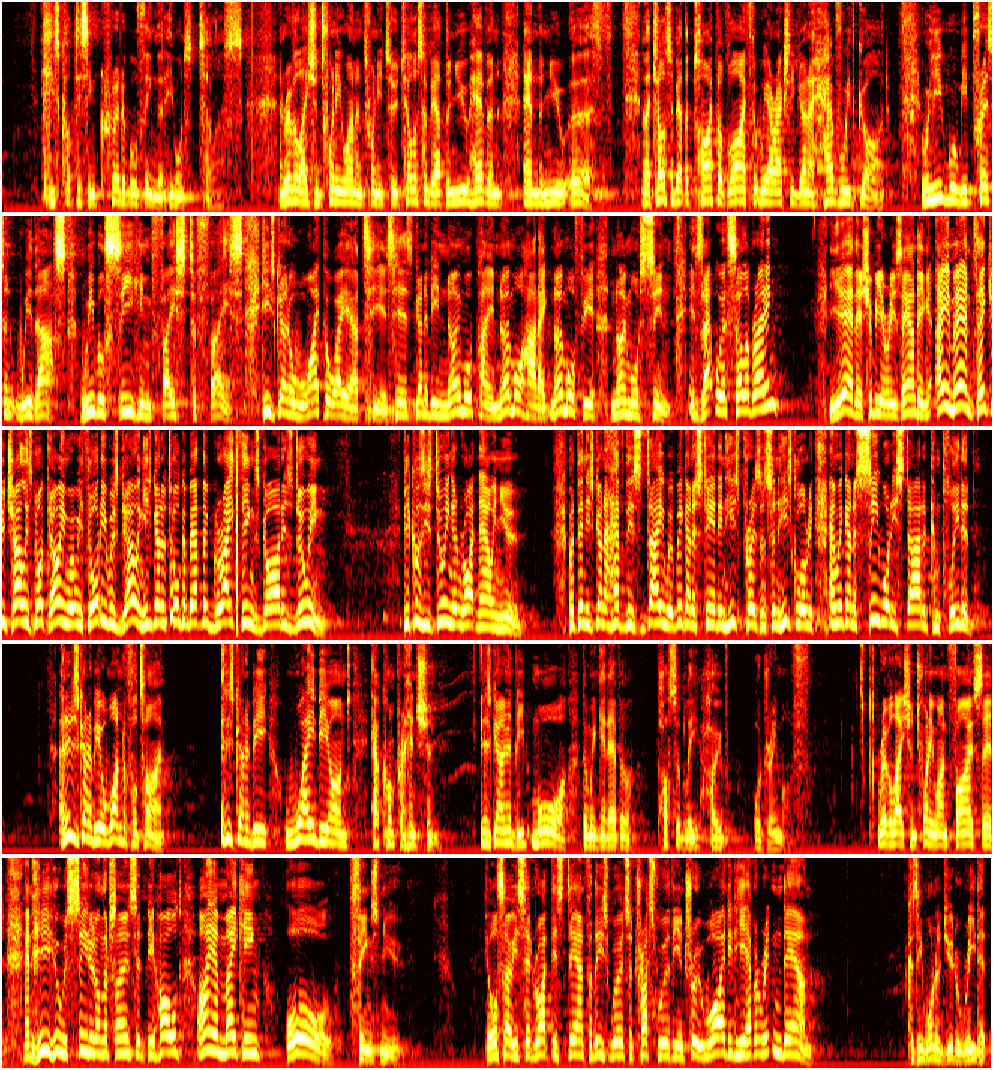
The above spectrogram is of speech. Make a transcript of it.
He's got this incredible thing that He wants to tell us. And Revelation 21 and 22 tell us about the new heaven and the new earth. And they tell us about the type of life that we are actually going to have with God. He will be present with us. We will see Him face to face. He's going to wipe away our tears. There's going to be no more pain, no more heartache, no more fear, no more sin. Is that worth celebrating? Yeah, there should be a resounding amen. Thank you, Charlie's not going where we thought he was going. He's going to talk about the great things God is doing because he's doing it right now in you. But then he's going to have this day where we're going to stand in his presence and his glory and we're going to see what he started completed. And it is going to be a wonderful time. It is going to be way beyond our comprehension. It is going to be more than we can ever possibly hope or dream of. Revelation 21 5 said, And he who was seated on the throne said, Behold, I am making all things new. He also he said, Write this down, for these words are trustworthy and true. Why did he have it written down? Because he wanted you to read it.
